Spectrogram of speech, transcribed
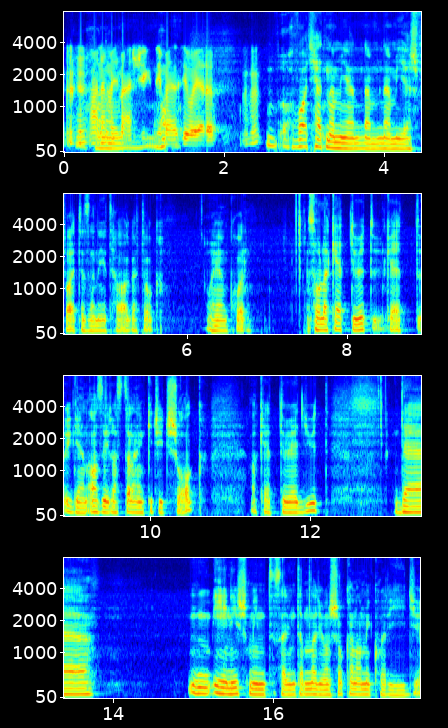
Uh-huh, hanem, hanem egy másik dimenziójára. Uh-huh. Vagy hát nem, ilyen, nem, nem ilyesfajta zenét hallgatok olyankor. Szóval a kettőt, kettő, igen, azért az talán kicsit sok, a kettő együtt, de én is, mint szerintem nagyon sokan, amikor így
